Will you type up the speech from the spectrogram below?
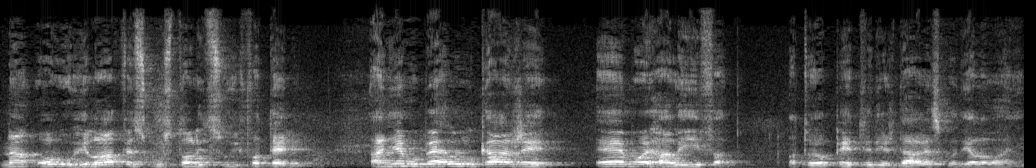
na ovu hilafesku stolicu i fotelju. A njemu Behlul kaže, e moj halifa, a to je opet vidiš davesko djelovanje,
